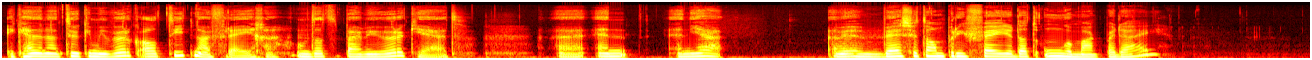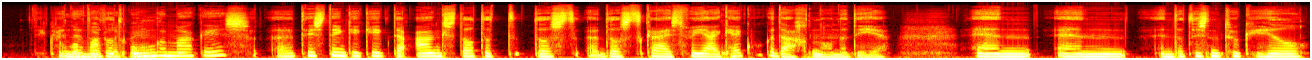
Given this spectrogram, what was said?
ik heb er natuurlijk in mijn werk altijd naar vregen, omdat het bij mijn werk gaat. Uh, en, en ja. Um, Waar zit dan privé dat ongemak bij jij? Ik vind net dat het ongemak is. Uh, het is denk ik de angst dat het, dat, dat het krijgt van ja, ik heb ook gedachten onder de En, en, en dat is natuurlijk heel,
